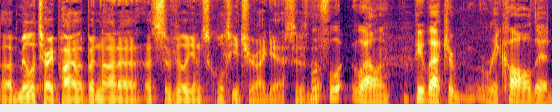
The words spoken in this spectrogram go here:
a military pilot, but not a, a civilian school teacher, I guess. Is the, W- w- Well, and people have to recall that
